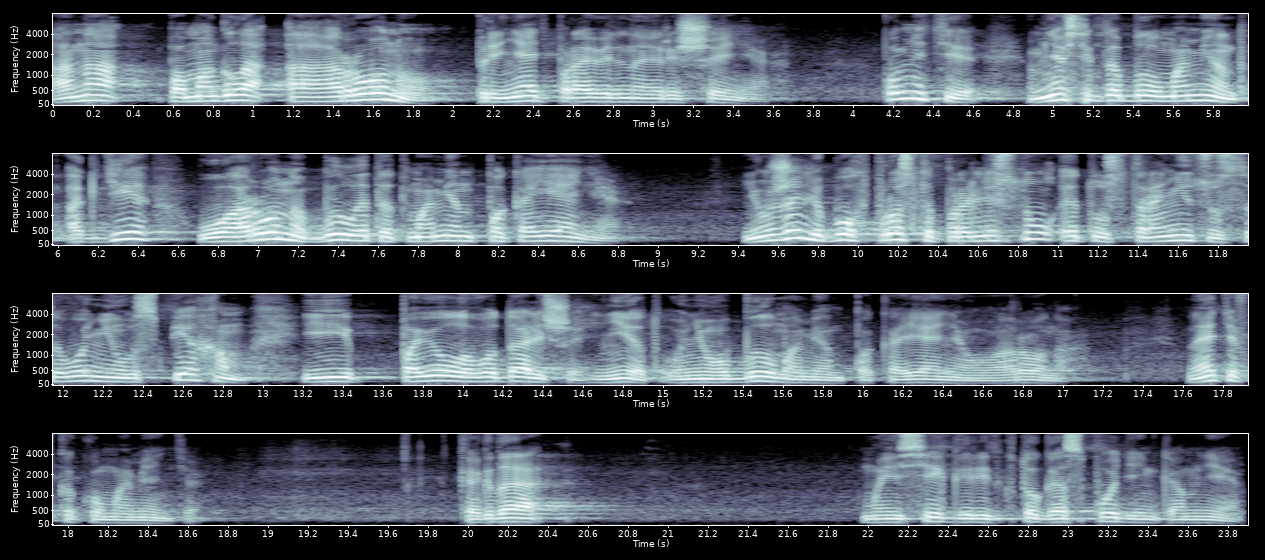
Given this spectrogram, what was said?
она помогла Аарону принять правильное решение. Помните, у меня всегда был момент, а где у Аарона был этот момент покаяния? Неужели Бог просто пролистнул эту страницу с его неуспехом и повел его дальше? Нет, у него был момент покаяния у Аарона. Знаете, в каком моменте? Когда Моисей говорит, кто Господень ко мне.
